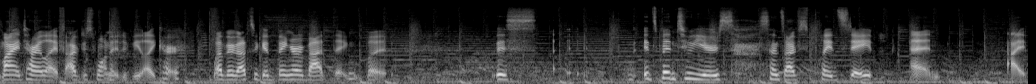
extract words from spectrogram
my entire life I've just wanted to be like her. Whether that's a good thing or a bad thing, but this it's been two years since I've played state, and I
